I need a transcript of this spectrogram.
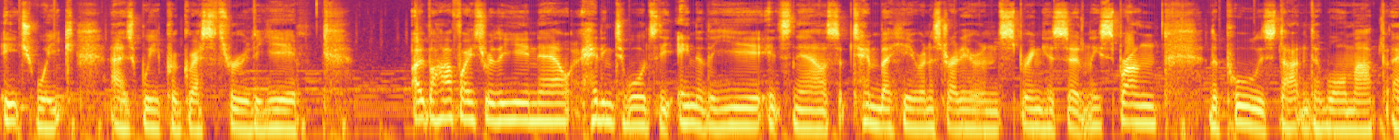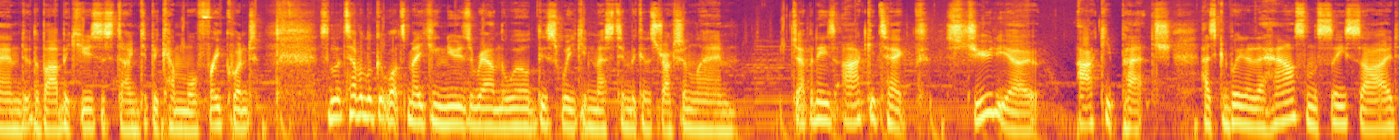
each week as we progress through the year over halfway through the year now, heading towards the end of the year. It's now September here in Australia, and spring has certainly sprung. The pool is starting to warm up, and the barbecues are starting to become more frequent. So, let's have a look at what's making news around the world this week in mass timber construction land. Japanese architect Studio Archipatch has completed a house on the seaside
